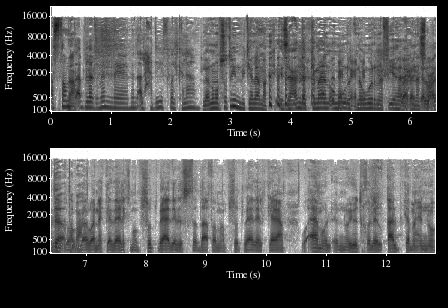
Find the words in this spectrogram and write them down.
الصمت نعم. أبلغ من من الحديث والكلام. لأنه مبسوطين بكلامك. إذا عندك كمان أمور تنورنا فيها إحنا سعداء طبعا. وأنا كذلك مبسوط بهذه الاستضافة مبسوط بهذا الكلام. وآمل إنه يدخل القلب كما إنه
